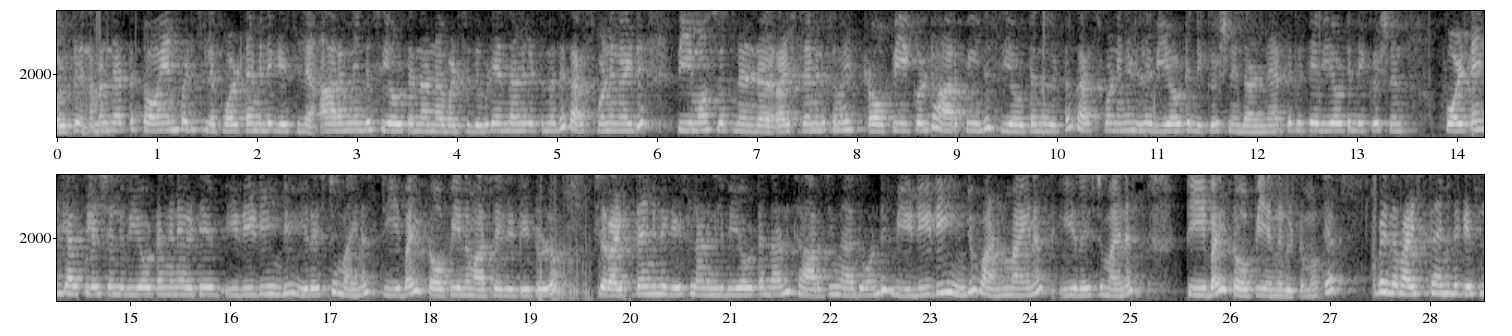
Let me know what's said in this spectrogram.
out നമ്മൾ നേരത്തെ ടോ എൻ പഠിച്ചില്ലേ? ഫോൾ ടൈമിന്റെ കേസിൽ ആർ എൻ എന്റെ സി ഔട്ട് എന്നാണ് പഠിച്ചത്. ഇവിടെ എന്താണ് കിട്ടുന്നത്? കറസ്പോണ്ടിങ് ആയിട്ട് പി മോസ് വെറ്റുന്നുണ്ട് റൈസ് ടൈമിന്റെ സമയം tau P equal to R P into C out എന്ന് കിട്ടും. കറസ്പോണ്ടിങ് ആയിട്ടുള്ള വി ഔട്ടിന്റെ ഇക്വേഷൻ ഇതാണ് നേരത്തെ കിട്ടിയ വി ഔട്ടിന്റെ ഇക്വേഷൻ ഫോൾ ടൈം കാൽക്കുലേഷനിൽ വി ഔട്ട് എങ്ങനെ കിട്ടി D D into E raise to minus T by tau P എന്ന് മാത്രമേ കിട്ടിയിട്ടുള്ളൂ. പക്ഷേ റൈസ് ടൈമിന്റെ കേസിലാണെങ്കിൽ വി ഔട്ട് എന്താണ്? ചാർജിങ് ആയതുകൊണ്ട് V D D into one minus E raise to minus T by tau P എന്ന് കിട്ടും ഓക്കെ അപ്പോൾ ഇനി റൈസ് ടൈമിന്റെ കേസിൽ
